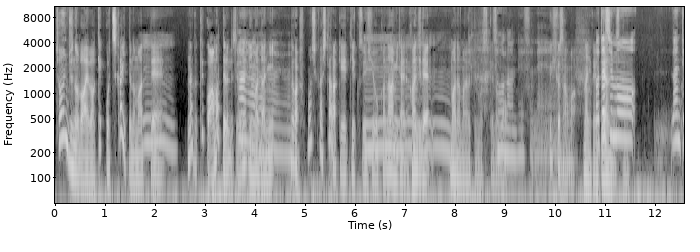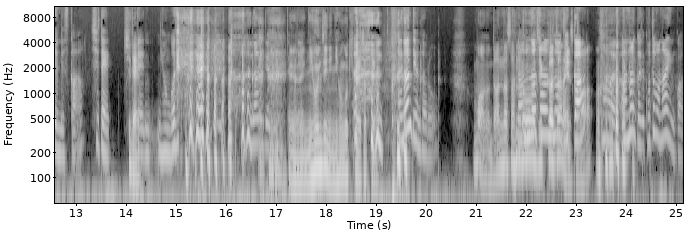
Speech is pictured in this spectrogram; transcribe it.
チョンジュの場合は結構近いっていうのもあってう、んなんか結構余ってるんですよね、はいはいはいはい。未だに。だから、もしかしたら KTX にしようかな、みたいな感じでまだ迷ってますけども。そうなんですね。ゆきかさんは何か私もなんて言うんですか？シデ。市ってで、日本語で。なんて言うんですか？うん日本人に日本語聞かれちゃって。えなんて言うんだろう？まあ、旦那さんの実家じゃないですか？はい。あなんか言葉ないんか？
